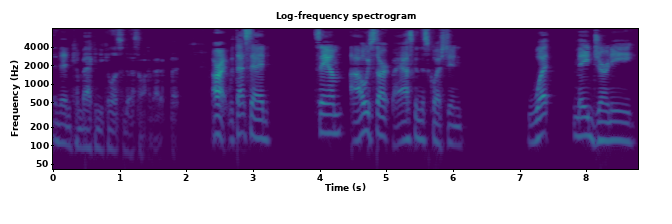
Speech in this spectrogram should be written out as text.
and then come back and you can listen to us talk about it. But all right. With that said, Sam, I always start by asking this question. What made Journey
